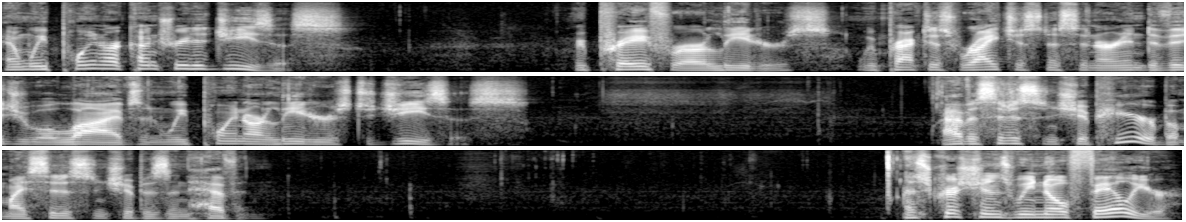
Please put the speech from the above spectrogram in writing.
and we point our country to Jesus. We pray for our leaders. We practice righteousness in our individual lives, and we point our leaders to Jesus. I have a citizenship here, but my citizenship is in heaven. As Christians, we know failure.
